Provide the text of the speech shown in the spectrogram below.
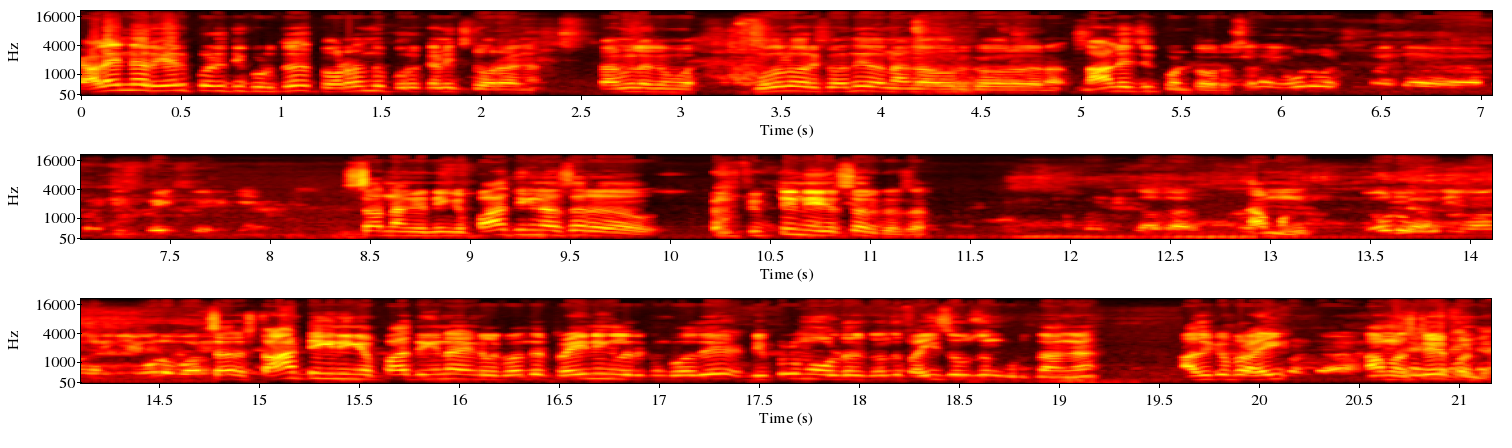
கலைஞர் ஏற்படுத்தி கொடுத்து தொடர்ந்து புறக்கணிச்சிட்டு வராங்க. தமிழக முதல்வருக்கு வந்து இதை நாங்கள் அவருக்கு ஒரு நாலேஜுக்கு கொண்டு வரோம் சார். சார் நாங்கள் நீங்கள் பார்த்தீங்கன்னா சார் ஃபிஃப்டீன் இயர்ஸாக இருக்கும் சார். ஆமாங்க. சார் ஸ்டார்டிங் நீங்கள் பார்த்தீங்கன்னா எங்களுக்கு வந்து ட்ரைனிங்கில் இருக்கும்போது டிப்ளமோ ஹோல்டருக்கு வந்து ஃபைவ் தௌசண்ட் கொடுத்தாங்க. அதுக்கப்புறம் ஐ ஆமாம் ஸ்டே ஃபண்டு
